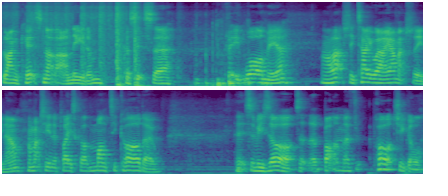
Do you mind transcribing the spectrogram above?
blankets, not that I need them, because it's uh, pretty warm here. I'll actually tell you where I am actually now. I'm actually in a place called Monte Gordo. It's a resort at the bottom of Portugal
